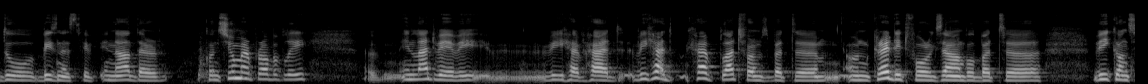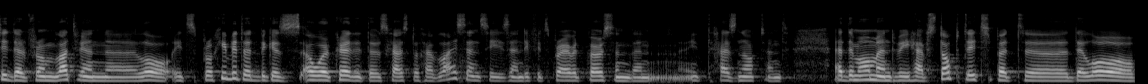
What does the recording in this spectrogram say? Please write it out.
do business with another consumer probably, in Latvia, we we have had we had have platforms, but um, on credit, for example, but. Uh, we consider from Latvian uh, law it's prohibited because our creditors has to have licenses and if it's private person then it has not and at the moment we have stopped it but uh, the law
